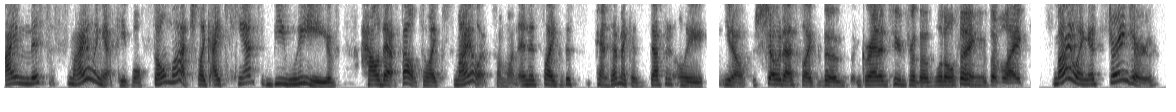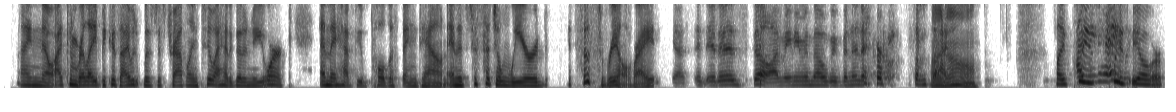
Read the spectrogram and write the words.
I miss smiling at people so much. Like, I can't believe how that felt to like smile at someone. And it's like this pandemic has definitely, you know, showed us like those gratitude for those little things of like smiling at strangers. I know I can relate because I was just traveling too. I had to go to New York and they have you pull the thing down. And it's just such a weird it's so surreal, right? Yes, it, it is still. I mean, even though we've been in it for some time. I know. It's like, please, I mean, hey, please be over.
